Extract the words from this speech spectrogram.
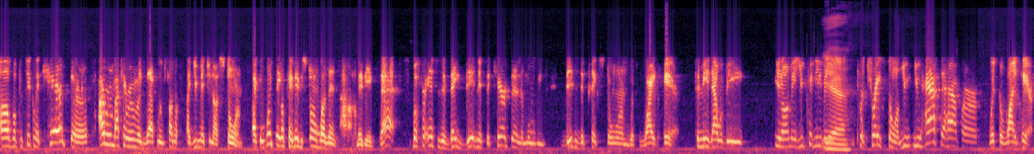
of a particular character, I remember, I can't remember exactly what we were talking about. Like you mentioned, a Storm. Like the one thing, okay, maybe Storm wasn't, I don't know, maybe exact. But for instance, if they didn't, if the character in the movie didn't depict Storm with white hair, to me that would be, you know, what I mean, you couldn't even Yeah. portray Storm. You you have to have her with the white hair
